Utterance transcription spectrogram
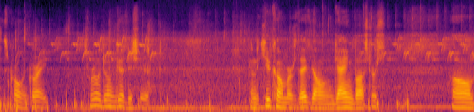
It's growing great. It's really doing good this year. And the cucumbers, they've gone gangbusters. Um,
